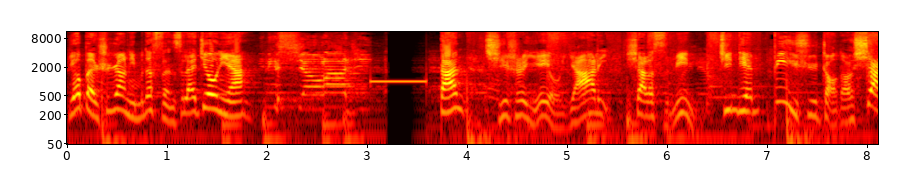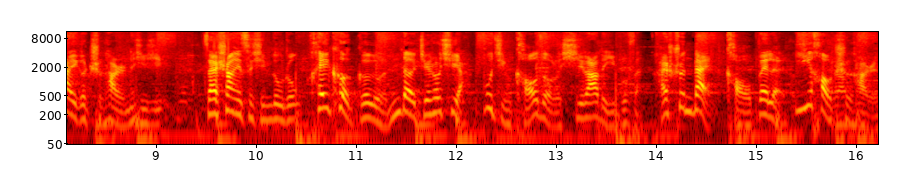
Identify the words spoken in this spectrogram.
有本事让你们的粉丝来救你啊！你个小垃圾！丹其实也有压力，下了死命，今天必须找到下一个持卡人的信息。在上一次行动中，黑客格伦的接收器啊，不仅拷走了希拉的一部分，还顺带拷贝了一号持卡人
